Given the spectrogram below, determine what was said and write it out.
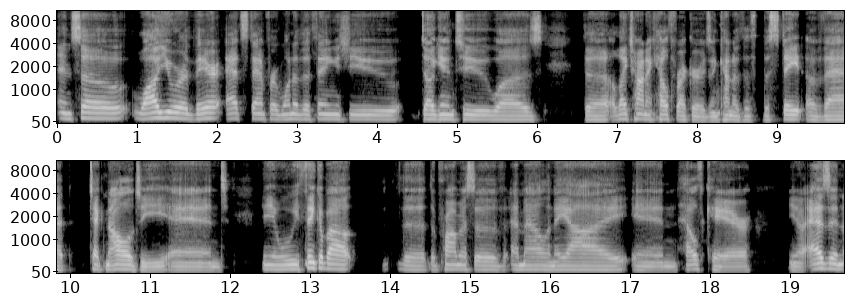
And so while you were there at Stanford, one of the things you dug into was the electronic health records and kind of the, the state of that technology. And, you know, when we think about the the promise of ML and AI in healthcare, you know, as in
